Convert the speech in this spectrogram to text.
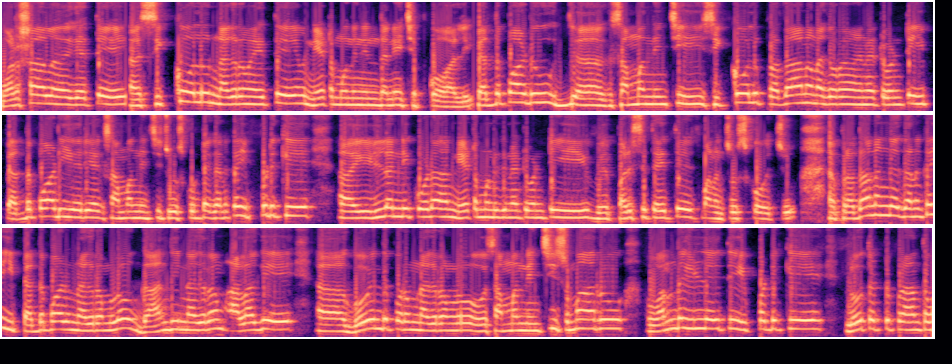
వర్షాలు అయితే సిక్కోలు నగరం అయితే నీట మునిగిందని చెప్పుకోవాలి. పెద్దపాడు సంబంధించి సిక్కోలు ప్రధాన నగరం అయినటువంటి పెద్దపాడు ఏరియాకి సంబంధించి చూసుకుంటే గనక ఇప్పటికే ఆ, ఇళ్ళన్నీ కూడా నీట మునిగినటువంటి పరిస్థితి అయితే మనం చూసుకోవచ్చు. ప్రధానంగా గనక ఈ పెద్దపాడు నగరంలో గాంధీ నగరం అలాగే గోవిందపురం నగరంలో సంబంధించి సుమారు వంద ఇళ్ళు అయితే ఇప్పటికే లోతట్టు ప్రాంతం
